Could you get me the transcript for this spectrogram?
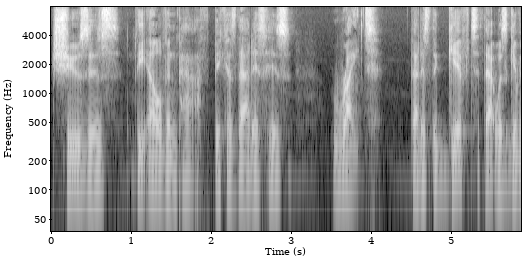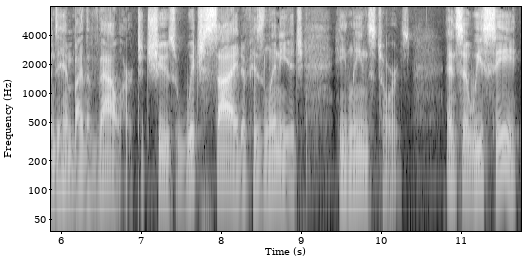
chooses the elven path because that is his right. That is the gift that was given to him by the Valar to choose which side of his lineage he leans towards. And so we see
